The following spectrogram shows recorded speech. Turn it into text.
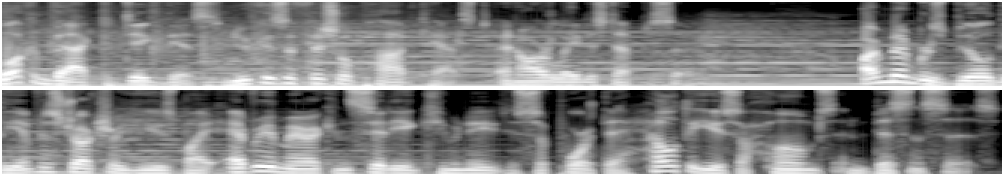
Welcome back to Dig This, NUCA's official podcast, and our latest episode. Our members build the infrastructure used by every American city and community to support the healthy use of homes and businesses.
